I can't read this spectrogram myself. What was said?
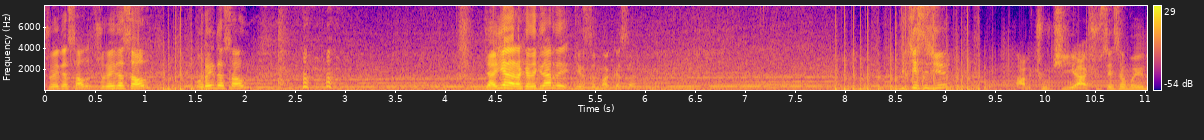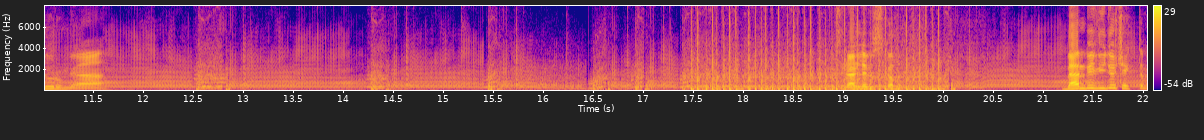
Şurayı da sal, şurayı da sal. Orayı da sal. gel gel arkadakiler de girsin makasa. Bir kesici. Abi çok iyi ya. Şu sese bayılıyorum ya. Tünelle bir sıkalım. Ben bir video çektim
